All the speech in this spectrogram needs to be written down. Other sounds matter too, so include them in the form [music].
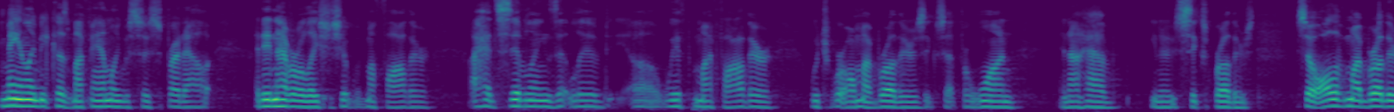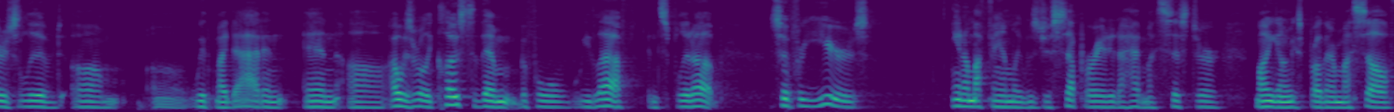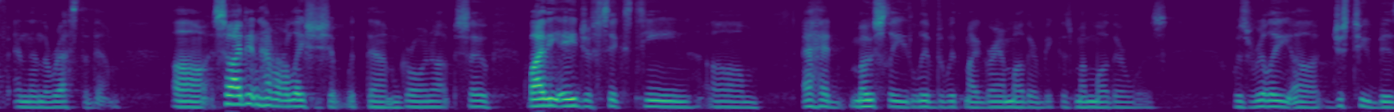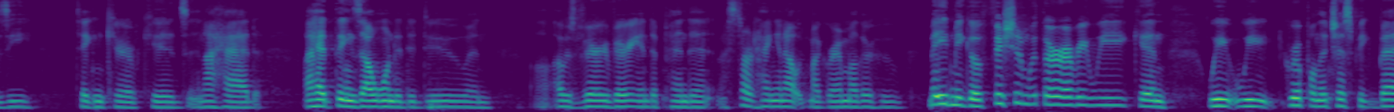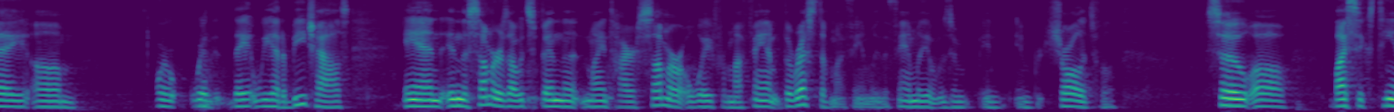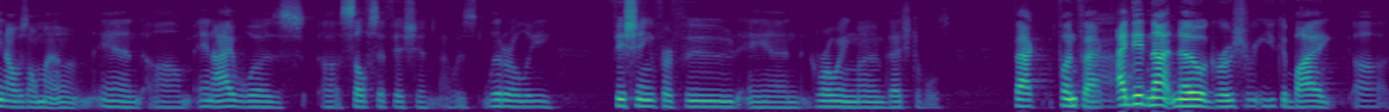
mainly because my family was so spread out. I didn't have a relationship with my father. I had siblings that lived uh, with my father which were all my brothers except for one, and I have you know six brothers. So all of my brothers lived um, uh, with my dad, and and uh, I was really close to them before we left and split up. So for years, you know, my family was just separated. I had my sister, my youngest brother, and myself, and then the rest of them. Uh, so I didn't have a relationship with them growing up. So by the age of 16, um, I had mostly lived with my grandmother because my mother was was really uh, just too busy taking care of kids, and I had I had things I wanted to do, and uh, I was very very independent. I started hanging out with my grandmother, who made me go fishing with her every week, and we we grew up on the Chesapeake Bay, um, where where they we had a beach house, and in the summers, I would spend the, my entire summer away from my fam, the rest of my family, the family that was in, in, in Charlottesville. So uh, by 16, I was on my own, and um, and I was uh, self-sufficient. I was literally fishing for food and growing my own vegetables. Fact, fun fact: wow. I did not know a grocery you could buy uh,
